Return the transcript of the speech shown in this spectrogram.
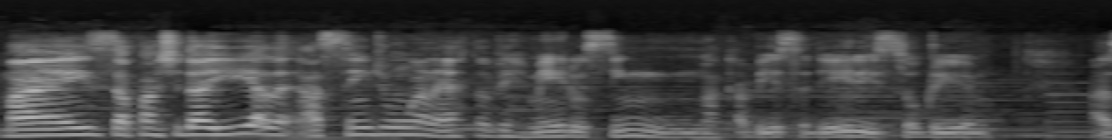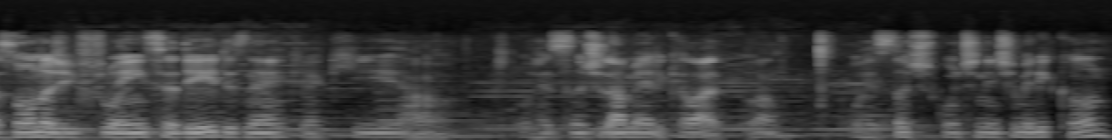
mas a partir daí acende um alerta vermelho assim na cabeça deles sobre a zona de influência deles, né, que é aqui a, o restante da América, lá, o restante do continente americano.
